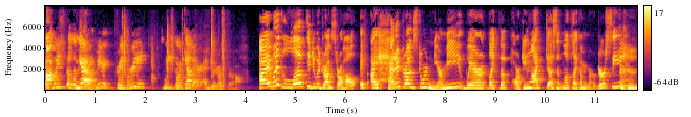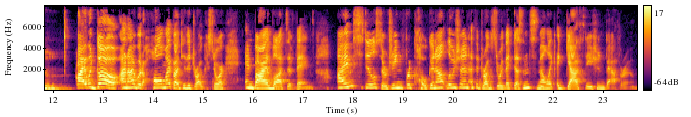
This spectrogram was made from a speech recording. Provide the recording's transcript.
If uh, we still live yeah. in Duane Reade, we could go together and do a drugstore hall. I would love to do a drugstore haul if I had a drugstore near me where like the parking lot doesn't look like a murder scene. I would go and I would haul my butt to the drugstore and buy lots of things. I'm still searching for coconut lotion at the drugstore that doesn't smell like a gas station bathroom.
